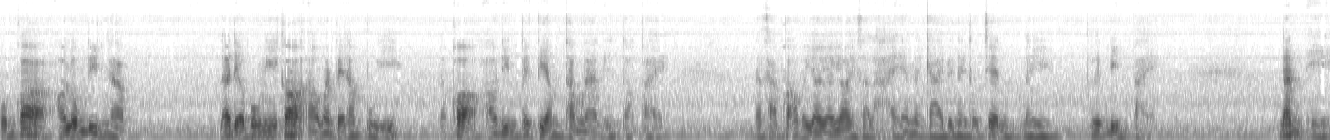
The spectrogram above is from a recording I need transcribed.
ผมก็เอาลงดินครับ แล้วเดี๋ยวพรุ่งนี้ก็เอามันไปทำปุ๋ย แล้วก็เอาดินไปเตรียมทำงานอื่นต่อไปนะครับ ก็เอาไปย่อยๆสลายให้มันกลายเป็นไนโตรเจนในพื้นดินไป นั่นเอง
